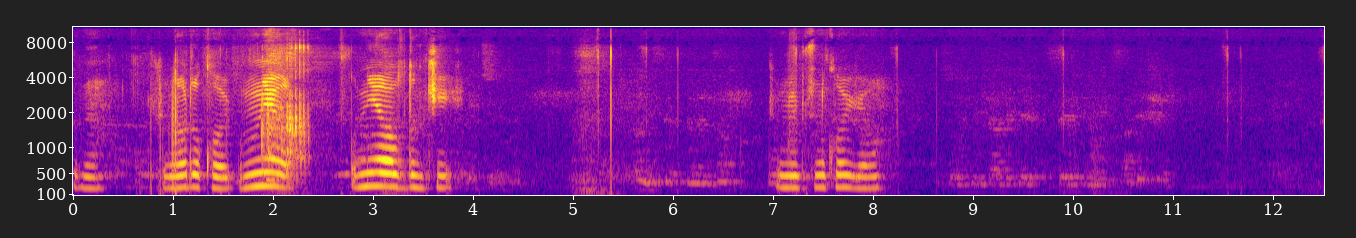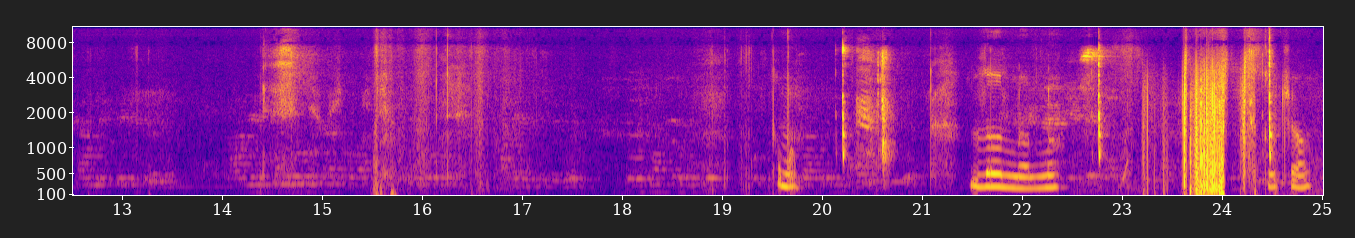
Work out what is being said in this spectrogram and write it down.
bu ne? Şunları koy. Bunu niye bunu niye aldın ki? Şunun hepsini koy ya. Tamam. La la la. Çıkacağım.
